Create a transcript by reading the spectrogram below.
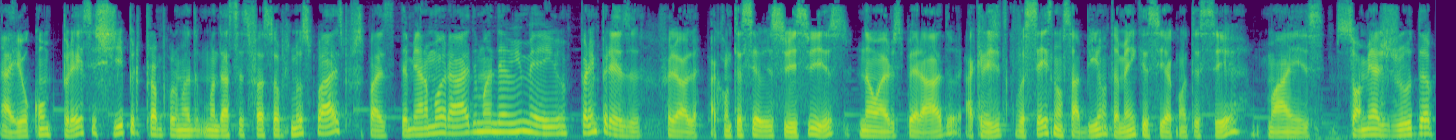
Aí eu comprei esse chip para mandar satisfação para meus pais, para os pais da minha namorada e mandei um e-mail para a empresa. Falei, olha, aconteceu isso, isso e isso, não era o esperado. Acredito que vocês não sabiam também que isso ia acontecer, mas só me ajuda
